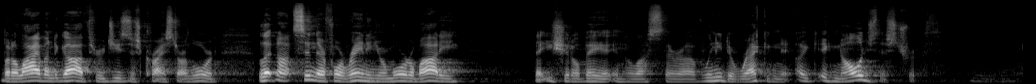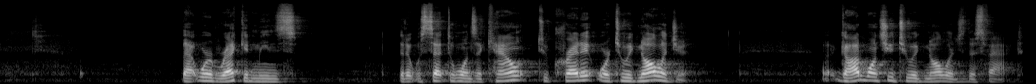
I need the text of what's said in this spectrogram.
but alive unto God through Jesus Christ our Lord. Let not sin therefore reign in your mortal body, that you should obey it in the lust thereof. We need to recognize, acknowledge this truth. That word reckon means that it was set to one's account, to credit, or to acknowledge it. God wants you to acknowledge this fact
